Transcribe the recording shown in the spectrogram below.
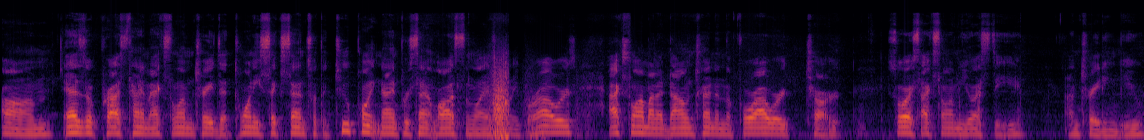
Um, as of press time, XLM trades at 26 cents with a 2.9% loss in the last 24 hours. XLM on a downtrend in the 4 hour chart. Source XLM USD on TradingView.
